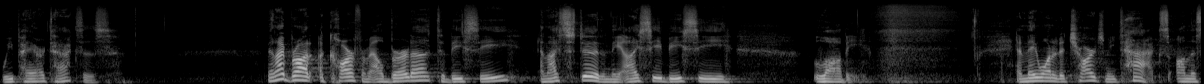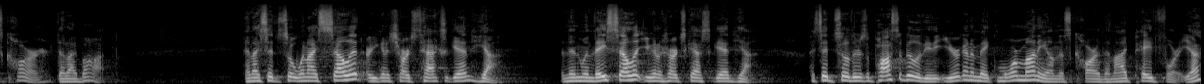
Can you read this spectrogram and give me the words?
we pay our taxes. Man, I brought a car from Alberta to BC, and I stood in the ICBC lobby and they wanted to charge me tax on this car that I bought. And I said, So when I sell it, are you going to charge tax again? Yeah. And then when they sell it, you're going to charge tax again? Yeah. I said, So there's a possibility that you're going to make more money on this car than I paid for it, yeah?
